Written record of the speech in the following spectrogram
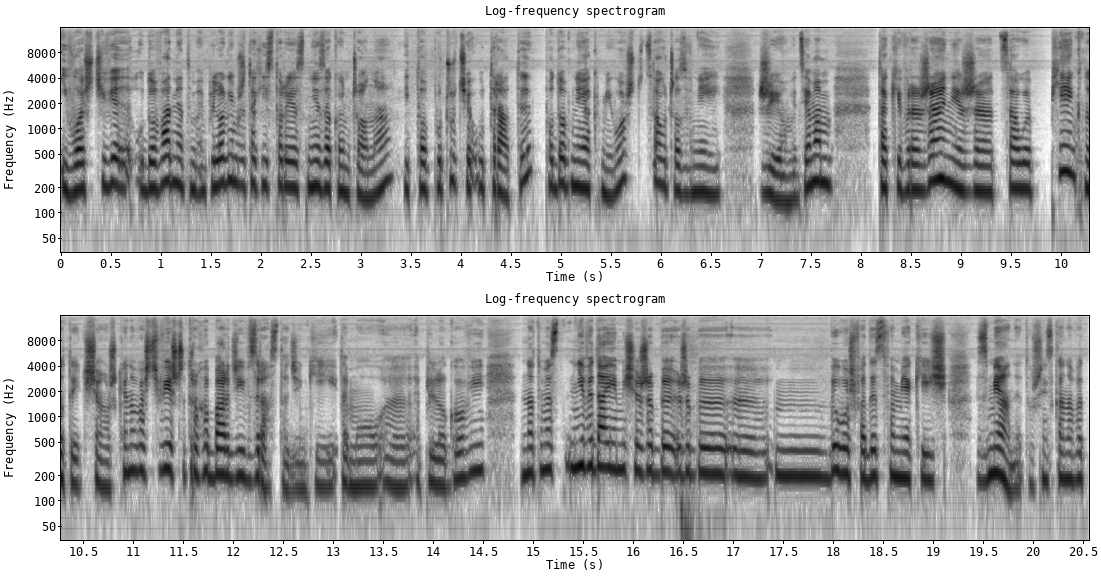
I właściwie udowadnia tym epilogiem, że ta historia jest niezakończona i to poczucie utraty, podobnie jak miłość, cały czas w niej żyją. Więc ja mam takie wrażenie, że całe piękno tej książki, no właściwie jeszcze trochę bardziej wzrasta dzięki temu e, epilogowi. Natomiast nie wydaje mi się, żeby, żeby e, było świadectwem jakiejś zmiany. Tuszyńska nawet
